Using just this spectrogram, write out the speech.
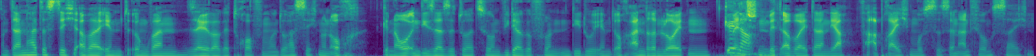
Und dann hat es dich aber eben irgendwann selber getroffen und du hast dich nun auch genau in dieser Situation wiedergefunden, die du eben auch anderen Leuten, genau. Menschen, Mitarbeitern, ja, verabreichen musstest, in Anführungszeichen.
